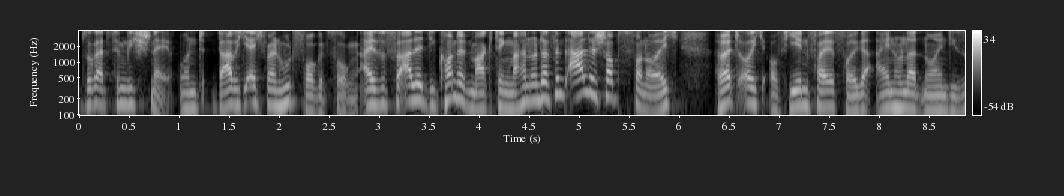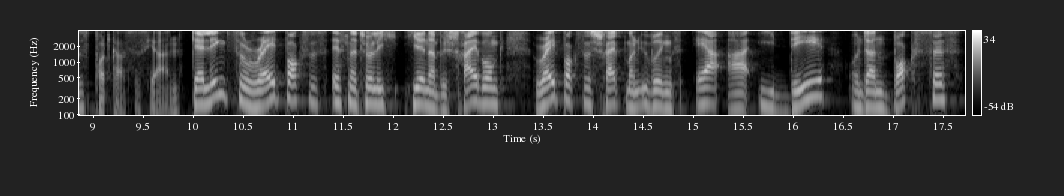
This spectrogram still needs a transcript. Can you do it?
sogar ziemlich schnell. Und da habe ich echt meinen Hut vorgezogen. Also für alle, die Content-Marketing machen, und das sind alle Shops von euch, hört euch auf jeden Fall Folge 109 dieses Podcasts hier an. Der Link zu Raidboxes ist natürlich hier in der Beschreibung. Raidboxes schreibt man übrigens R-A-I-D und dann Boxes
